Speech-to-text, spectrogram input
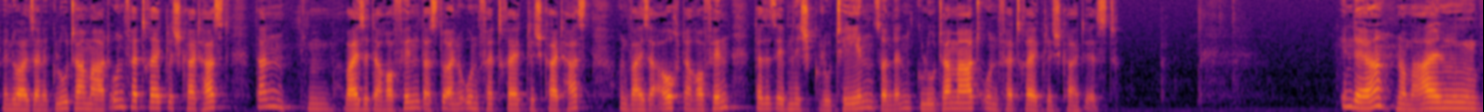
Wenn du also eine Glutamat-Unverträglichkeit hast, dann hm, weise darauf hin, dass du eine Unverträglichkeit hast und weise auch darauf hin, dass es eben nicht Gluten, sondern Glutamatunverträglichkeit ist. In der normalen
